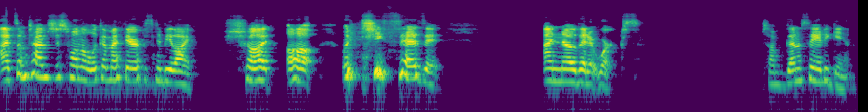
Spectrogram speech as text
I sometimes just want to look at my therapist and be like, shut up when she says it, I know that it works. So I'm going to say it again.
